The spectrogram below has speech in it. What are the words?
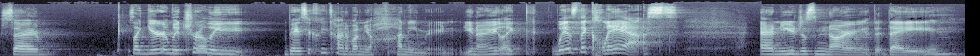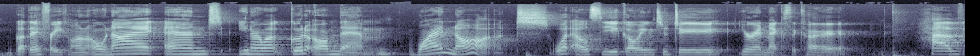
So it's like you're literally basically kind of on your honeymoon, you know? Like, where's the class? And you just know that they got their freak on all night. And you know what? Good on them. Why not? What else are you going to do? You're in Mexico have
